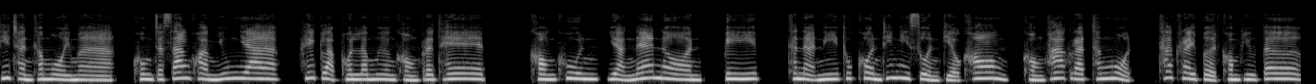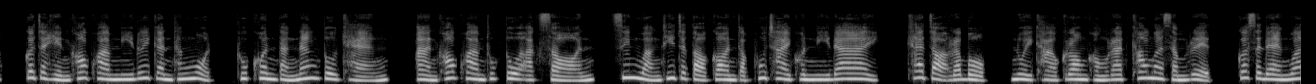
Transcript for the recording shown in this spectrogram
ที่ฉันขโมยมา คงจะสร้างความยุ่งยาก ให้กลับพลเมืองของประเทศ ของคุณอย่างแน่นอน ปี๊บขณะนี้ทุกคนที่มีส่วนเกี่ยวข้องของภาครัฐทั้งหมด ถ้าใครเปิดคอมพิวเตอร์ ก็จะเห็นข้อความนี้ด้วยกันทั้งหมด ทุกคนต่างนั่งตัวแข็ง อ่านข้อความทุกตัวอักษร สิ้นหวังที่จะต่อกรกับผู้ชายคนนี้ได้ แค่เจาะระบบ หน่วยข่าวกรองของรัฐเข้ามาสำเร็จ ก็แสดงว่า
